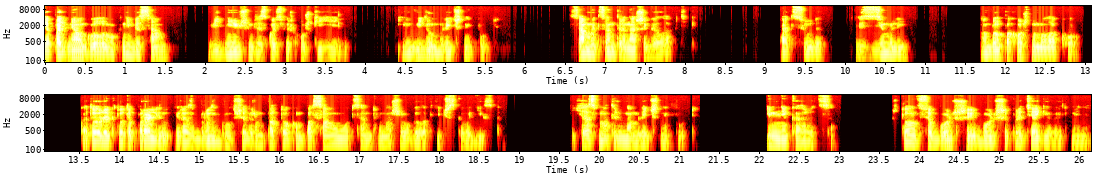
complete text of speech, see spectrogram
Я поднял голову к небесам, виднеющимся сквозь верхушки ели, и увидел Млечный Путь, самый центр нашей галактики. Отсюда, с Земли, он был похож на молоко, которое кто-то пролил и разбрызгал щедрым потоком по самому центру нашего галактического диска. Я смотрю на Млечный Путь, и мне кажется, что он все больше и больше притягивает меня.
